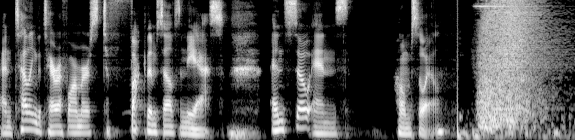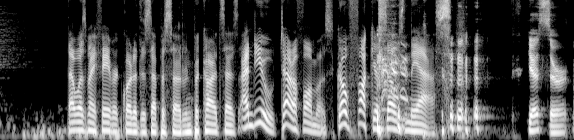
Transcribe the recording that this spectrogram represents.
and telling the terraformers to fuck themselves in the ass. And so ends Home Soil. That was my favorite quote of this episode when Picard says, "And you, terraformers, go fuck yourselves in the ass." Yes, sir.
